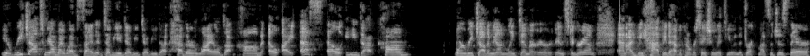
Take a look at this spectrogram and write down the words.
you reach out to me on my website at www.heatherlisle.com, L-I-S-L-E.com or reach out to me on LinkedIn or Instagram. And I'd be happy to have a conversation with you in the direct messages there,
